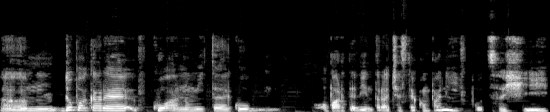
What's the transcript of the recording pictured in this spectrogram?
Um, după care, cu anumite, cu o parte dintre aceste companii pot să și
